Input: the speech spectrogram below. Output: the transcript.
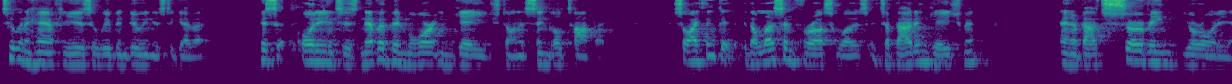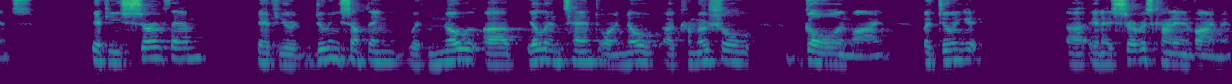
two and a half years that we've been doing this together, his audience has never been more engaged on a single topic. So I think that the lesson for us was it's about engagement and about serving your audience. If you serve them, if you're doing something with no uh, ill intent or no uh, commercial goal in mind, but doing it uh, in a service kind of environment,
